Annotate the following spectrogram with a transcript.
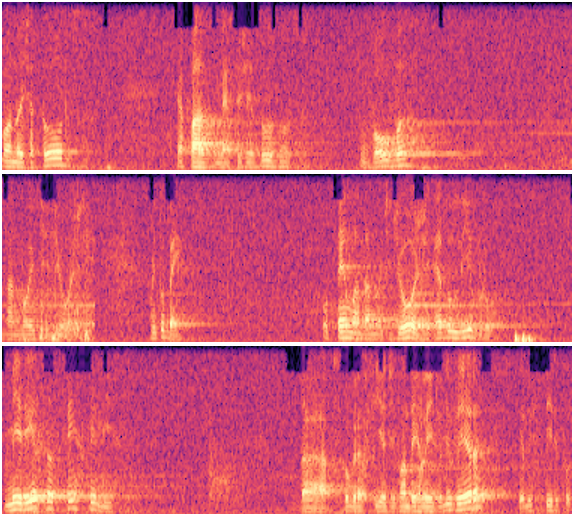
Boa noite a todos. Que a paz do Mestre Jesus nos envolva na noite de hoje. Muito bem. O tema da noite de hoje é do livro Mereça Ser Feliz, da psicografia de Vanderlei de Oliveira, pelo espírito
